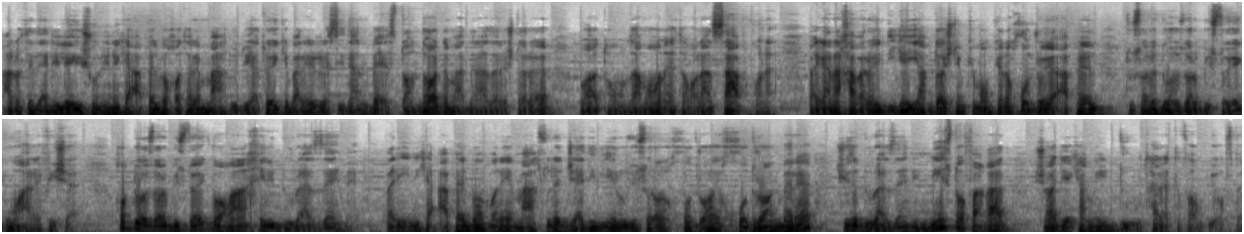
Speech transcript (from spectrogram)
البته دلیل ایشون اینه که اپل به خاطر محدودیت هایی که برای رسیدن به استاندارد مد نظرش داره باید تا اون زمان احتمالا صبر کنه. وگرنه خبرهای دیگه ای هم داشتیم که ممکنه خودروی اپل تو سال 2021 معرفی شه. خب 2021 واقعا خیلی دور از ذهنه. ولی اینی که اپل به عنوان محصول جدید یه روزی سراغ خودروهای خودران بره چیز دور از ذهنی نیست و فقط شاید یه کمی دورتر اتفاق بیفته.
